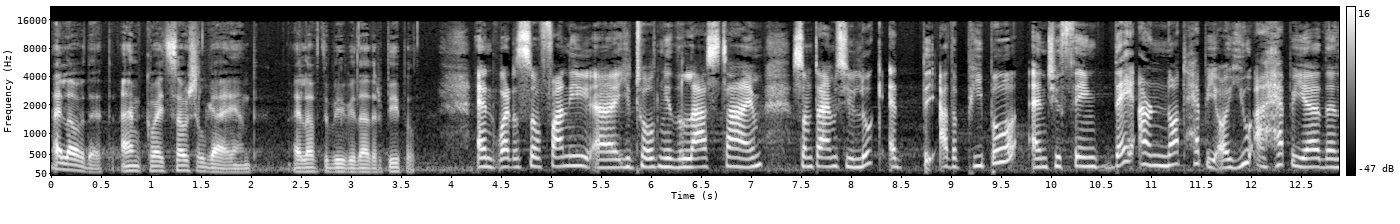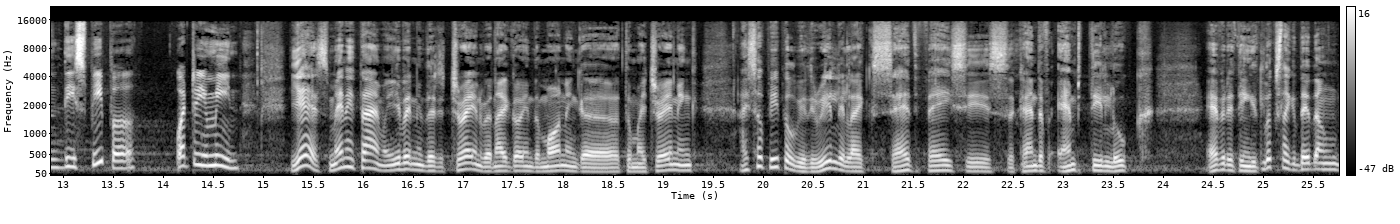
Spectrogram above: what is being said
i love that. I'm quite social guy and i love to be with other people. And what is so funny uh, you told me the last time sometimes you look at the other people and you think they are not happy or you are happier than these people. What do you mean? Yes many times even in the train when i go in the morning uh, to my training i saw people with really like sad faces a kind of empty look everything, it looks like they don't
